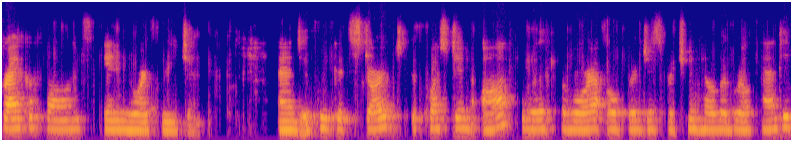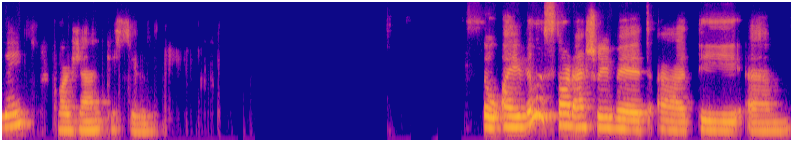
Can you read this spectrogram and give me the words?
francophones in North Region. And if we could start the question off with Aurora Oak Ridges Richmond Hill Liberal candidate, Marjan Kasiri. So I will start actually with uh, the um,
